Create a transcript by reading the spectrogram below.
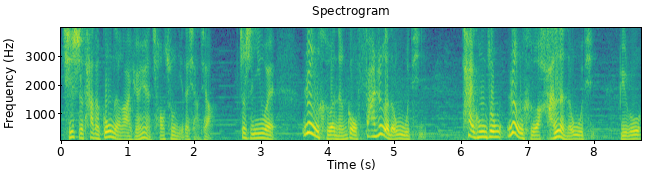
其实它的功能啊，远远超出你的想象。这是因为，任何能够发热的物体，太空中任何寒冷的物体，比如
